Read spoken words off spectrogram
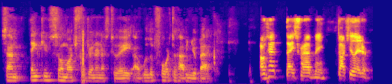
Sam, thank you so much for joining us today. Uh, we look forward to having you back. Okay, thanks for having me. Talk to you later.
